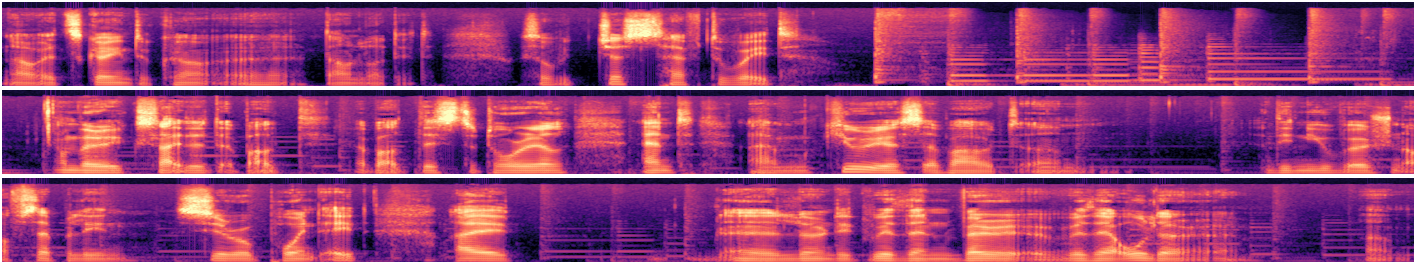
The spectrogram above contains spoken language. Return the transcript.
now it's going to uh, download it. So we just have to wait. I'm very excited about about this tutorial and I'm curious about um, the new version of Zeppelin 0.8. I uh, learned it with an very with an older uh, um,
